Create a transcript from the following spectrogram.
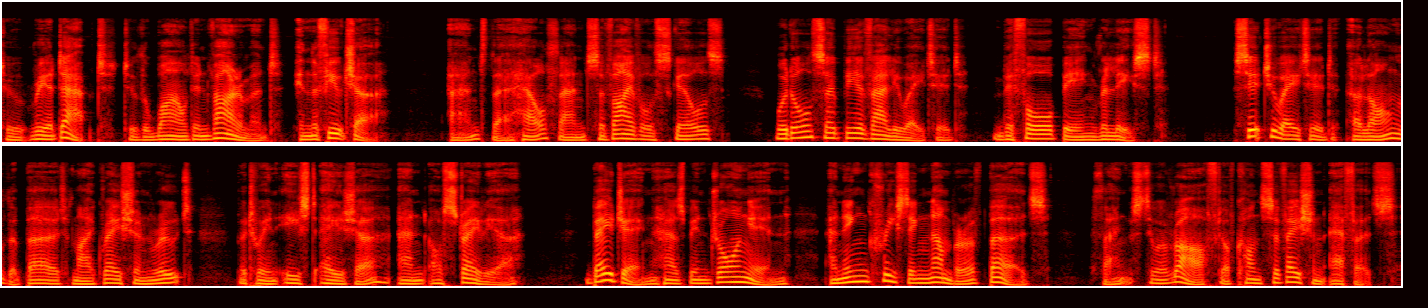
to readapt to the wild environment in the future, and their health and survival skills would also be evaluated before being released. Situated along the bird migration route between East Asia and Australia, Beijing has been drawing in an increasing number of birds thanks to a raft of conservation efforts,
